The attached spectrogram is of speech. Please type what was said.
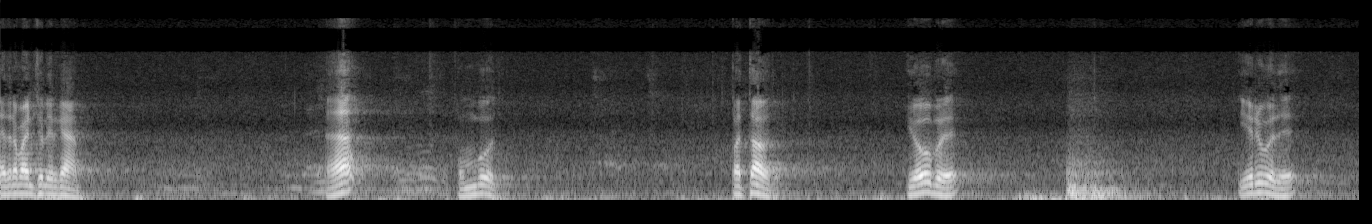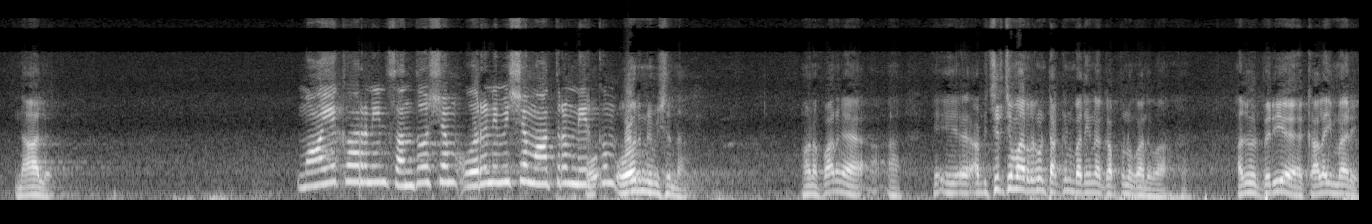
எத்தனை சொல்லியிருக்கேன்? ஒன்பது பத்தாவது. யோபு இருபது நாலு. மாயக்காரனின் சந்தோஷம் ஒரு நிமிஷம் மாத்திரம் நிற்கும். ஒரு நிமிஷம் தான் அவனை பாருங்க அப்படி சிரிச்ச மாதிரி இருக்கும் டக்குன்னு பார்த்தீங்கன்னா கப்புன்னு உட்காந்துவான் அது ஒரு பெரிய கலை மாதிரி.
